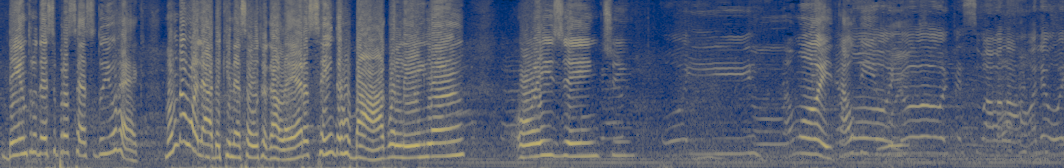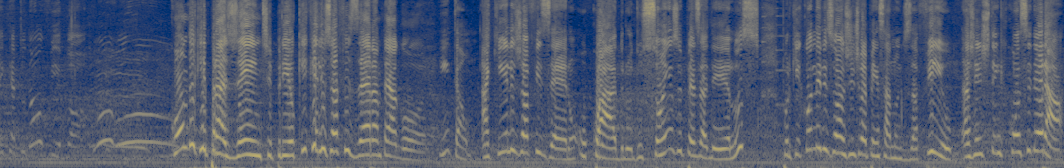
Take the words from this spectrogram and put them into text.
dentro desse processo do UREC. Vamos dar uma olhada aqui nessa outra galera, sem derrubar água. Leila. Oi, gente. Oi! Dá um oi, tá ao vivo. Oi, oi, pessoal. Olha lá, olha oi, que é tudo ao vivo, ó. Conta aqui pra gente, Pri, o que, que eles já fizeram até agora. Então, aqui eles já fizeram o quadro dos sonhos e pesadelos, porque quando eles vão, a gente vai pensar num desafio, a gente tem que considerar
